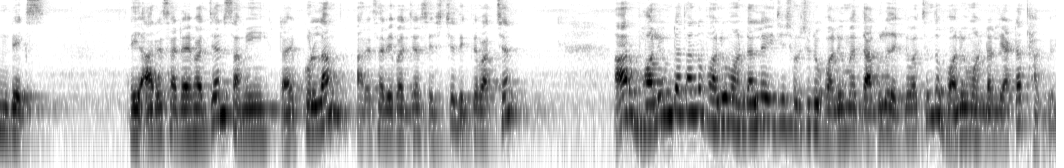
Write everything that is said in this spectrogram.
ইন্ডেক্স এই আর এস আই ডাইভার্জেন্স আমি টাইপ করলাম আর এস আই ডাইভার্জেন্স এসছে, দেখতে পাচ্ছেন। আর ভলিউমটা থাকবে ভলিউম আন্ডারলে এই যে ছোটো ছোটো ভলিউমের দাগগুলো দেখতে পাচ্ছেন, তো ভলিউম আন্ডারলে একটা থাকবে।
